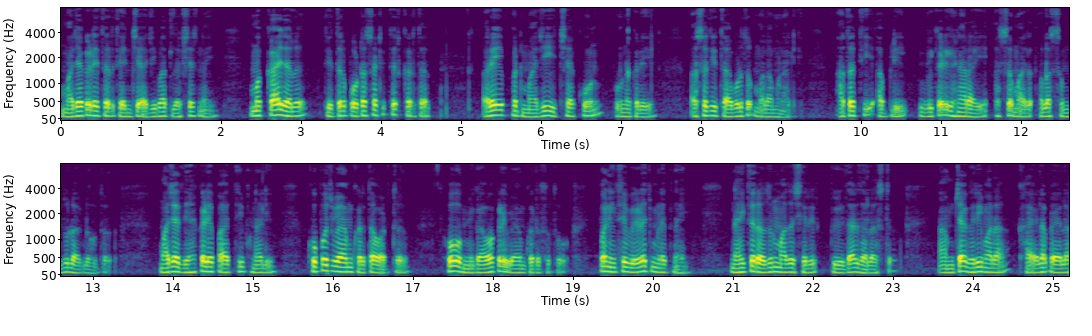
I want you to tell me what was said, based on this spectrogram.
माझ्याकडे तर त्यांचे अजिबात लक्षच नाही. मग काय झालं? ते तर पोटासाठी तर करतात. अरे पण माझी इच्छा कोण पूर्ण करेल? असं ती ताबडतोब मला म्हणाली. आता ती आपली विकेट घेणार आहे असं माझं मला समजू लागलं होतं. माझ्या देहाकडे पाहत ती म्हणाली खूपच व्यायाम करता वाटतं. हो मी गावाकडे व्यायाम करत होतो पण इथे वेळच मिळत नाही. नाहीतर अजून माझं शरीर पिळदार झालं असतं. आमच्या घरी मला खायला प्यायला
